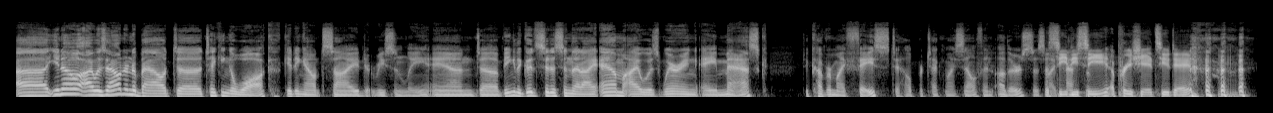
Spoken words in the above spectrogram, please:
Uh, you know, I was out and about uh, taking a walk, getting outside recently, and uh, being the good citizen that I am, I was wearing a mask to cover my face to help protect myself and others. the I CDC appreciates you, Dave.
